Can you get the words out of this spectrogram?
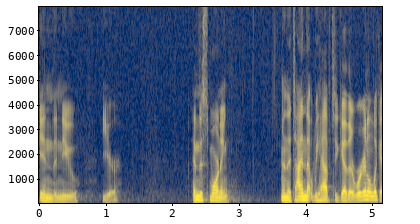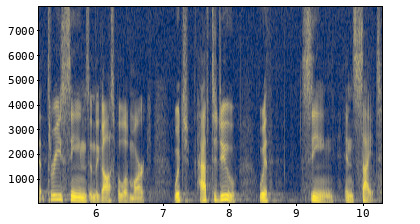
in the new year? And this morning, in the time that we have together, we're going to look at three scenes in the Gospel of Mark which have to do with seeing and sight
